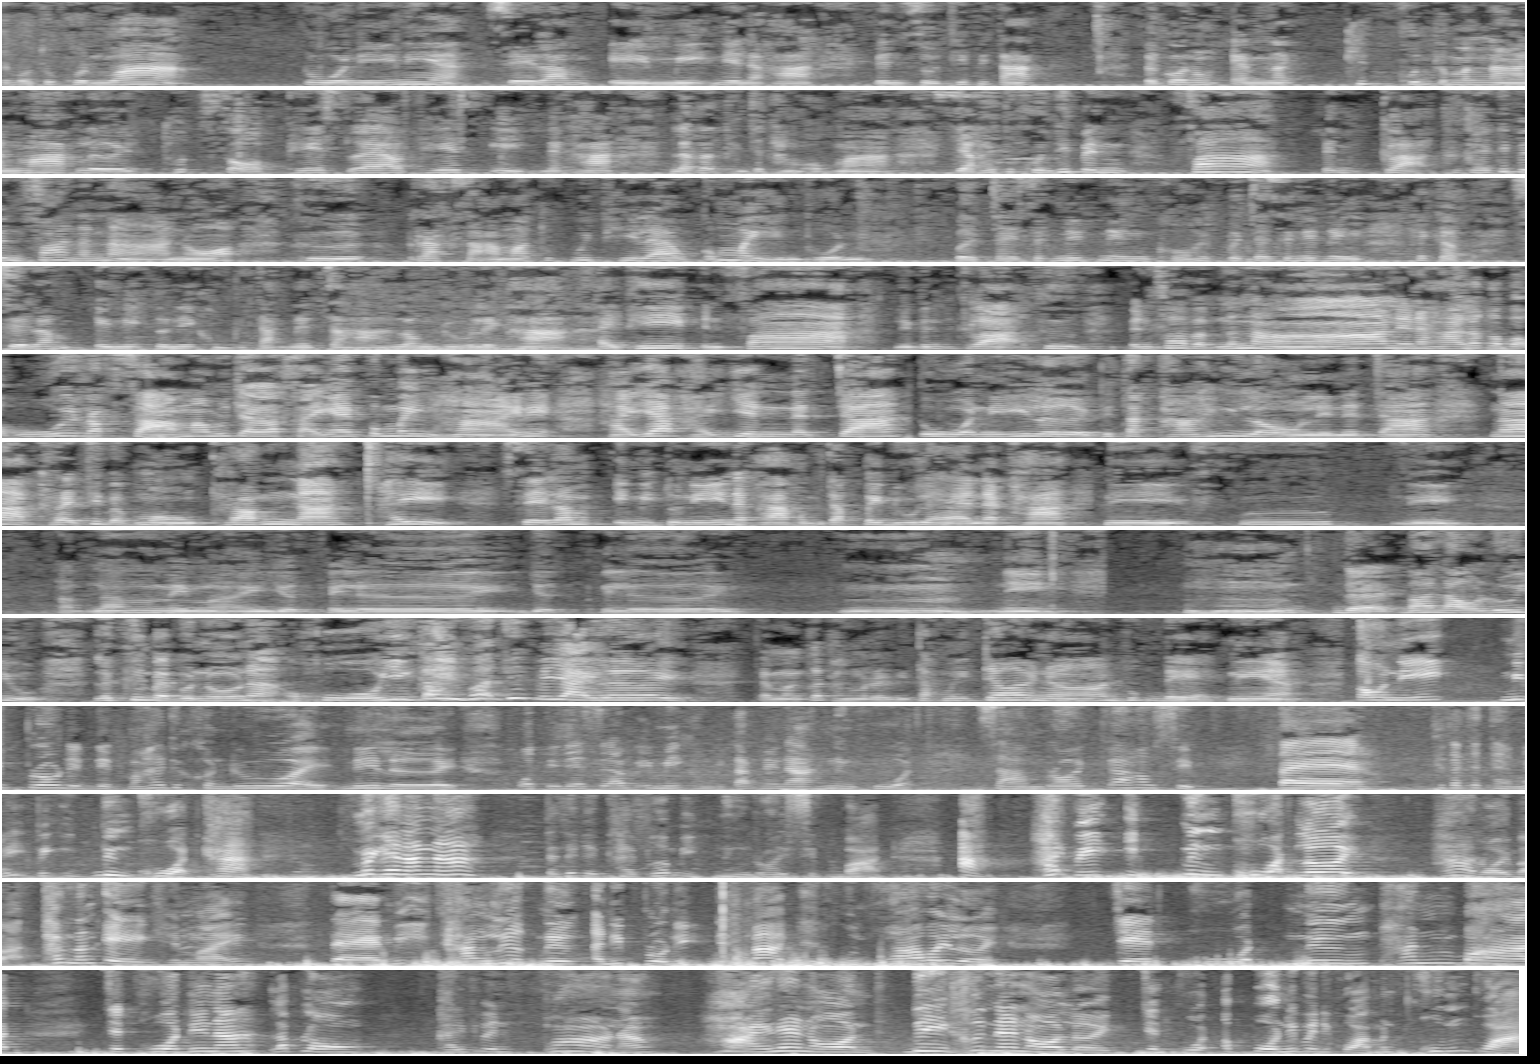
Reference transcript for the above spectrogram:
จะบอกทุกคนว่าตัวนี้เนี่ยเซรั่มเอมิเนี่ยนะคะ เป็นสูตรที่พี่ตั๊กแล้วก็น้องแอมนะคิดค้นกันมานานมากเลย ทดสอบเทสแล้วเทสอีกนะคะ แล้วก็ถึงจะทำออกมา อยากให้ทุกคนที่เป็นฝ้าเป็นกระคือใครที่เป็นฝ้าหนาๆเนาะคือรักษามาทุกวิธีแล้วก็ไม่เห็นผล เปิดใจสักนิดนึง ขอให้เปิดใจสักนิดนึง ให้กับเซรั่มเอมิตัวนี้ของพี่ตั๊กนะจ๊ะลองดูเลยค่ะใครที่เป็นฝ้าหรือเป็นกระคือเป็นฝ้าแบบหนาๆเนี่ยนะคะ แล้วก็บอกอุ้ยรักษามาไม่รู้จะรักษาไงก็ไม่หายเนี่ยหายยากหายเย็นนะจ๊ะตัวนี้เลยพี่ตั๊กท้าให้ลองเลยนะจ๊ะหน้าใครที่แบบมองคล้ำนะ ให้เซรั่มเอมิตัวนี้นะคะของพี่ตั๊กไปดูแลนะคะ นี่ฟืบนี่อาบน้ำใหม่ๆหยดไปเลย หยดไปเลย อืม นี่อื้อหือแดดบ้านเรารู้อยู่ แล้วขึ้นไปบนโน้นอะ โอ้โหยิ่งใกล้พระอาทิตย์ไปใหญ่เลย แต่มันก็ทำอะไรวิตักไม่ได้นะพวกแดดเนี่ย ตอนนี้มีโปรเด็ดๆมาให้ทุกคนด้วย นี่เลยโอติเดซรัมอิมิของพี่ตักเนี่ยนะหนึ่งขวด 390 แต่พี่ตักจะแถมให้ไปอีกหนึ่งขวดค่ะ ไม่แค่นั้นนะ แต่ถ้าเกิดใครเพิ่มอีก 110 บาท อะ ให้ไปอีกหนึ่งขวดเลย 500 บาทเท่านั้นเองเห็นไหม แต่มีอีกทางเลือกหนึ่งอันนี้โปรนี้เด็ดมากคุณคว้าไว้เลย 7 ขวด 1,000 บาท 7 ขวดนี่นะ รับรองใครที่เป็นฝ้านะ หายแน่นอน ดีขึ้นแน่นอนเลย 7 ขวดเอาโปรนี้ไปดีกว่ามันคุ้มกว่า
